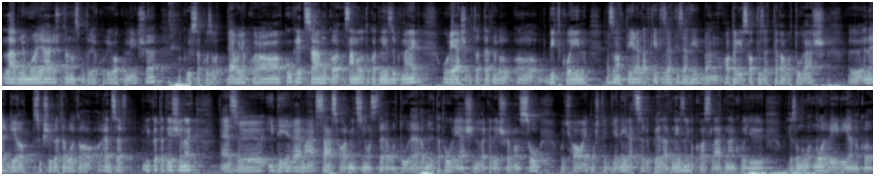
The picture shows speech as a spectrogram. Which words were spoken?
lábnyommal jár, és utána azt mondta, hogy akkor jó, akkor mégse, akkor visszakozott. De hogy akkor a konkrét számokat, számadatokat nézzük meg, óriási utat tett meg a, a bitcoin ezen a téren, tehát 2017-ben 6,6 teravatúrás energia szükséglete volt a rendszer működtetésének, ez idénre már 138 teravatúrára nőtt, tehát óriási növekedésről van szó, hogyha itt most egy ilyen életszerű példát néznénk, akkor azt látnánk, hogy, hogy ez a Norvégiának a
